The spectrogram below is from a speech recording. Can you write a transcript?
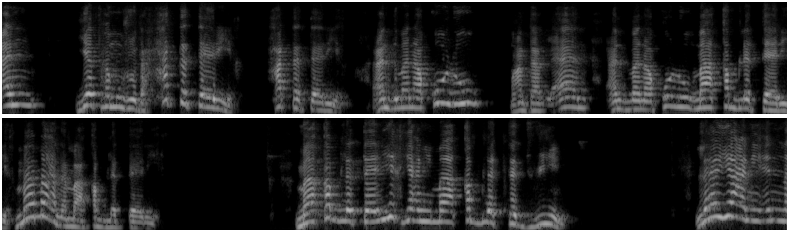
أن يفهم وجوده حتى التاريخ حتى التاريخ. عندما نقول معناتها الآن عندما نقول ما قبل التاريخ ما معنى ما قبل التاريخ؟ ما قبل التاريخ يعني ما قبل التدوين. لا يعني أن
